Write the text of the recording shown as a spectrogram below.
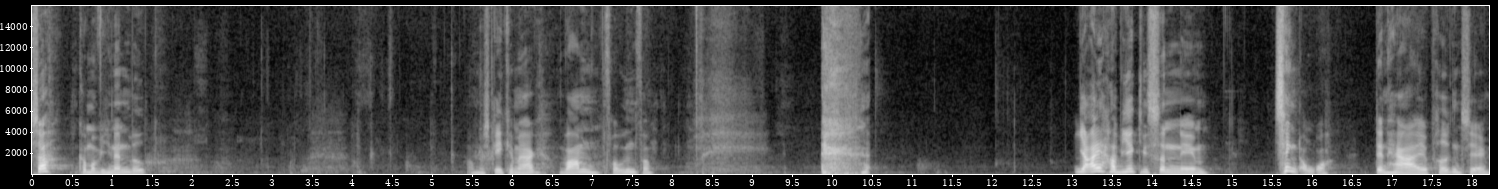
Så kommer vi hinanden ved. Og måske kan mærke varmen fra udenfor. Jeg har virkelig sådan øh, tænkt over den her øh, prædikenserie.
